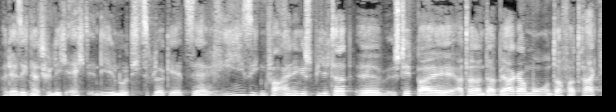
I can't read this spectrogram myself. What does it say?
weil der sich natürlich echt in die Notizblöcke jetzt der riesigen Vereine gespielt hat. Äh, steht bei Atalanta Bergamo unter Vertrag,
